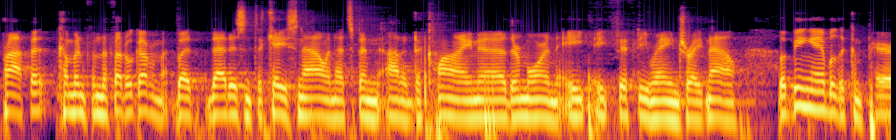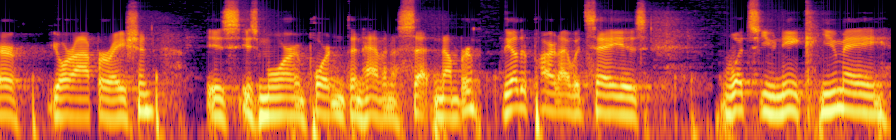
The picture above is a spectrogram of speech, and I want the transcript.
profit coming from the federal government, but that isn't the case now, and that's been on a decline. Uh, they're more in the 8, 850 range right now. But being able to compare your operation is, is more important than having a set number. The other part I would say is what's unique. You may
